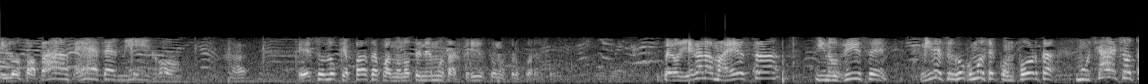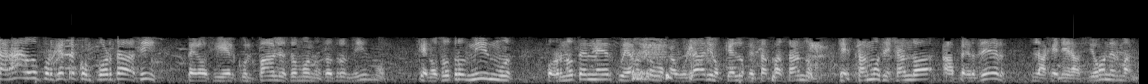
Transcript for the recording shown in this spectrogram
Y los papás, ese es mi hijo. Eso es lo que pasa cuando no tenemos a Cristo en nuestro corazón. Pero llega la maestra y nos dice, mire su hijo cómo se comporta, muchacho tarado, ¿por qué te comportas así? Pero si el culpable somos nosotros mismos, que nosotros mismos, por no tener cuidado nuestro vocabulario, ¿qué es lo que está pasando? Estamos echando a, a perder la generación, hermano.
